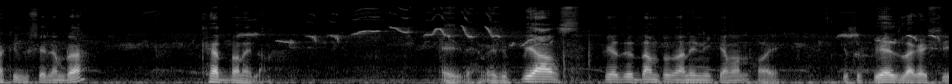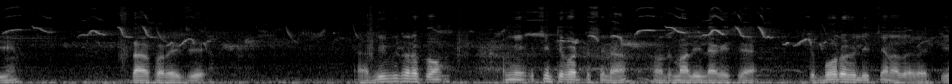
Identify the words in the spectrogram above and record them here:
আর্টিফিশিয়ালি আমরা ক্ষেত বানাইলাম। এই দেখেন, এই যে পেঁয়াজ, পেঁয়াজের দাম তো জানিনি কেমন হয়। কিছু পেঁয়াজ লাগাইছি, তারপরে এই যে বিভিন্ন রকম, আমি চিনতে পারতেছি না, আমাদের মালি লাগাইছে বড় হলে চেনা যাবে আর কি।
